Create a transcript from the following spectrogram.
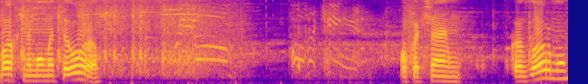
Бахнемо метеора. Покачаємо казарму.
